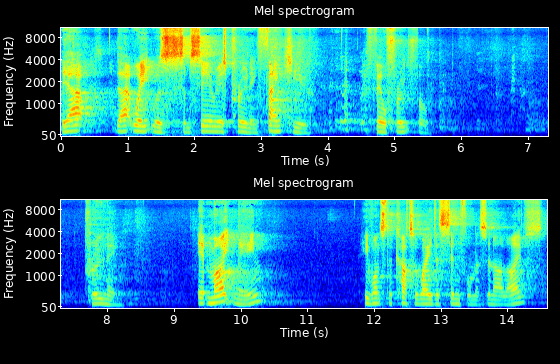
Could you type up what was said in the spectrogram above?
yeah, that week was some serious pruning. Thank you. I feel fruitful pruning. It might mean he wants to cut away the sinfulness in our lives,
